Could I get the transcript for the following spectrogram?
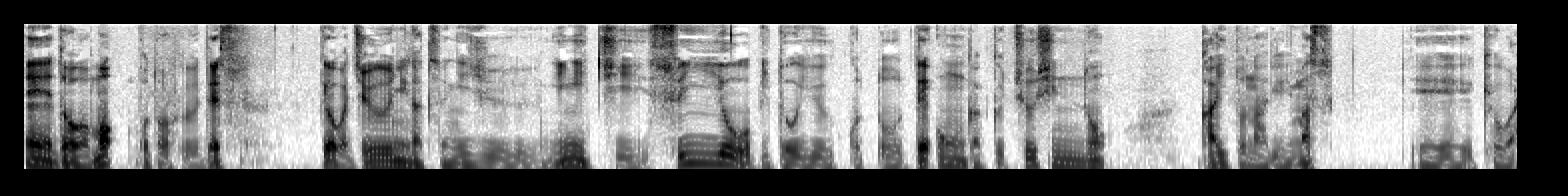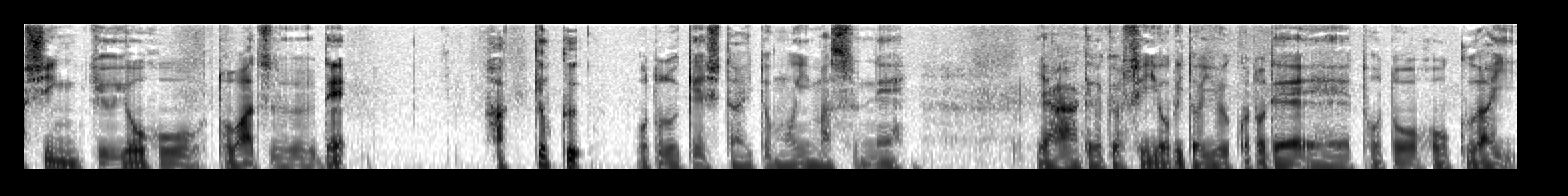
えー、どうも、ポトフです。今日は12月22日水曜日ということで音楽中心の回となります。えー、今日は新旧用法問わずで8曲お届けしたいと思いますね。いやーけど今日水曜日ということで、えー、とうとうホークアイ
